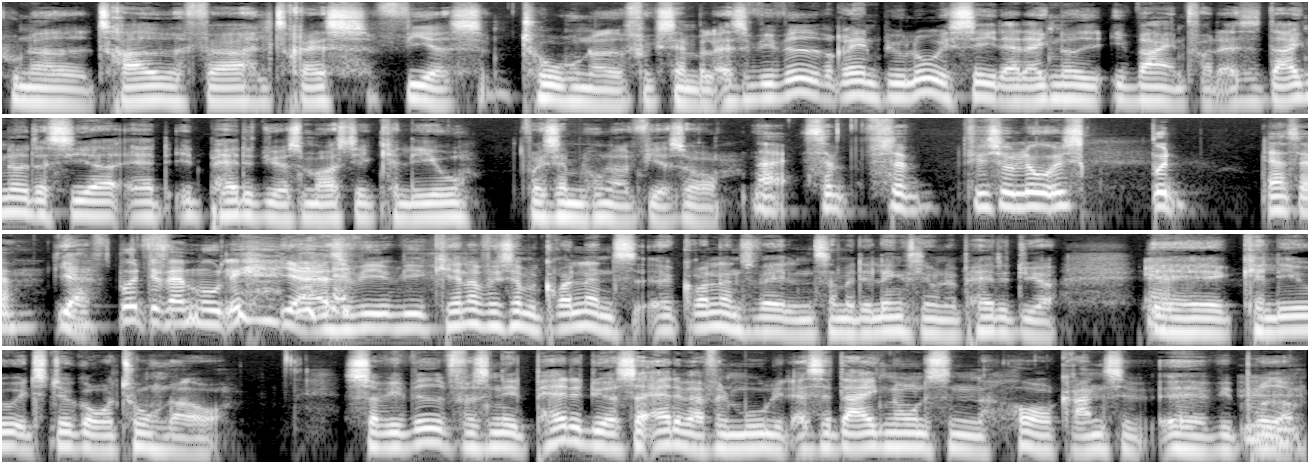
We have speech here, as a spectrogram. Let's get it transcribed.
130, 40, 50, 80, 200 for eksempel. Altså vi ved rent biologisk set, at der ikke noget i vejen for det. Altså der er ikke noget, der siger, at et pattedyr som også ikke kan leve for eksempel 180 år. Nej, så, så fysiologisk burde, altså, ja. Burde det være muligt. Ja, altså vi, vi kender for eksempel Grønlands, øh, Grønlandsvalen, som er det længst levende pattedyr, ja. øh, kan leve et stykke over 200 år. Så vi ved, for sådan et pattedyr, så er det i hvert fald muligt. Altså, der er ikke nogen sådan hård grænse, øh, vi bryder. Mm.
